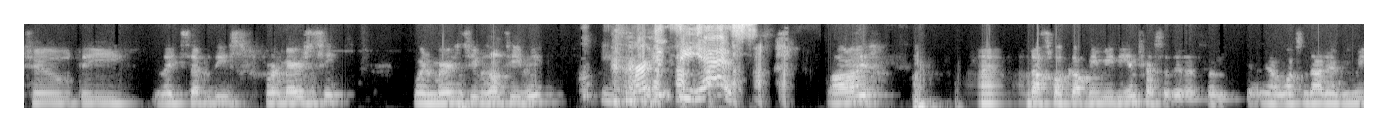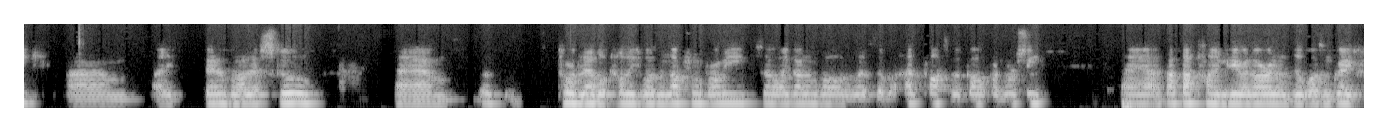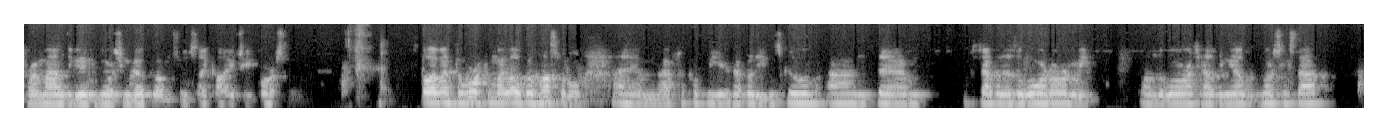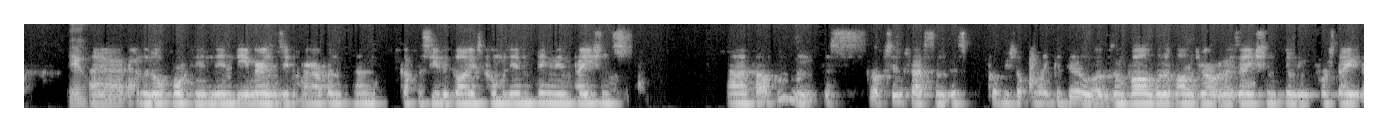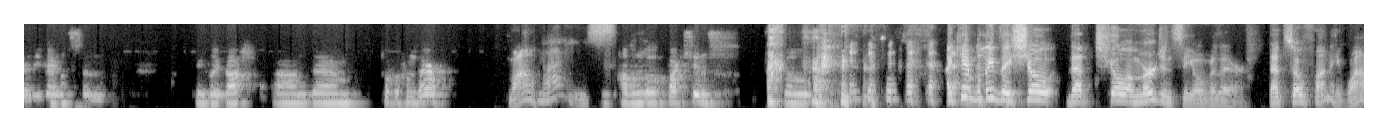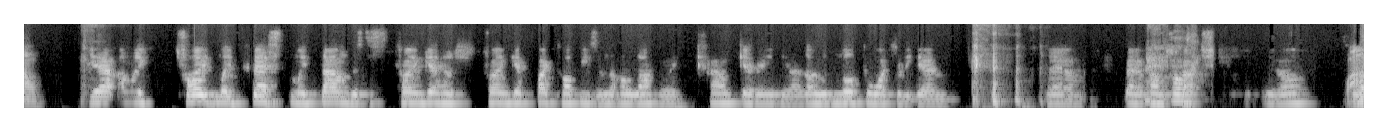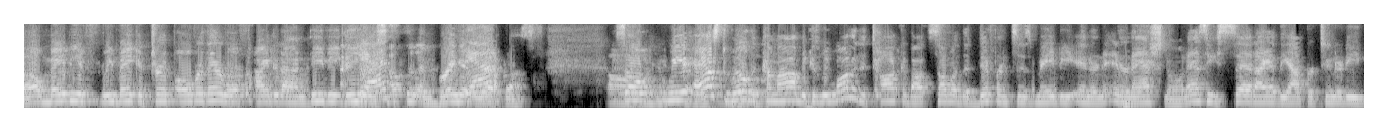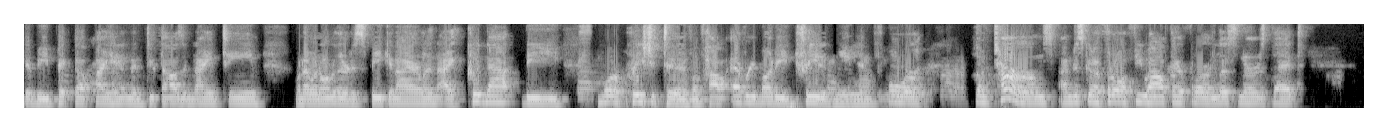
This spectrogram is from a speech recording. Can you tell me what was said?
to the late 70s for an emergency, when emergency was on TV. Emergency, yes. All right. Um, and that's what got me really interested in it. And, you know, watching that every week. Um, I then when I left school, um, third level college wasn't an option for me. So I got involved and I had thoughts about going for nursing. Uh, at that time here in Ireland, it wasn't great for a man to get into nursing without going through psychiatry first. So I went to work in my local hospital um, after a couple of years after leaving school and um, started as a ward orderly on the wards, helping out with nursing staff. Ew. Uh, ended up working in the emergency department and got to see the guys coming in, bringing in patients. And I thought, hmm, this looks interesting. This could be something I could do. I was involved with a volunteer organisation doing first aid at events and things like that, and um, took it from there. Wow. Nice. Haven't looked back since. So I can't believe they show that show emergency over there. That's so funny. Wow. yeah, I'm I tried my best, my damnedest to try and get it, try and get back copies and the whole lot, and I can't get anything. And I would love to watch it again, um, uh, from scratch. You know, Wow. Well, maybe if we make a trip over there, we'll find it on DVD Yes. or something and bring it Yeah. with us. So we asked Will to come on because we wanted to talk about some of the differences maybe in an international. And as he said, I had the opportunity to be picked up by him in 2019 when I went over there to speak in Ireland. I could not be more appreciative of how everybody treated me. And for some terms, I'm just going to throw a few out there for our listeners that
